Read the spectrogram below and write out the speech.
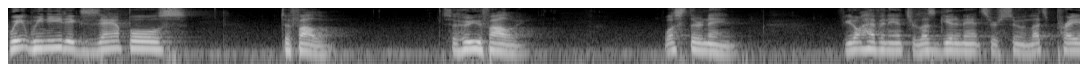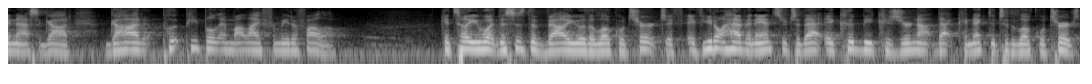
We, we need examples to follow. So, who are you following? What's their name? If you don't have an answer, let's get an answer soon. Let's pray and ask God, God, put people in my life for me to follow. I can tell you what, this is the value of the local church. If, if you don't have an answer to that, it could be because you're not that connected to the local church.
